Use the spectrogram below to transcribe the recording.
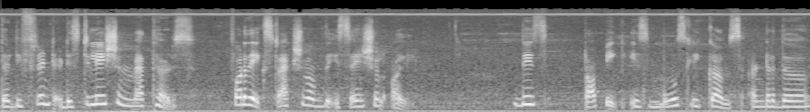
the different distillation methods for the extraction of the essential oil. This topic is mostly comes under the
